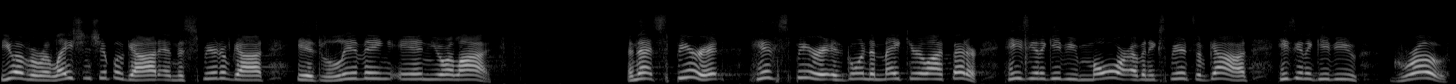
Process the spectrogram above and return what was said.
You have a relationship with God, and the Spirit of God is living in your life. And that Spirit, His Spirit, is going to make your life better. He's going to give you more of an experience of God. He's going to give you growth.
